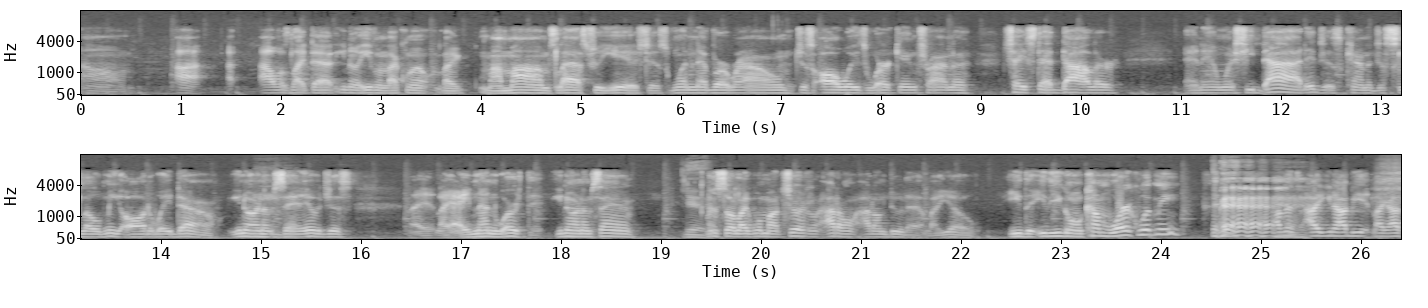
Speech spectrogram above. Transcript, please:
Um, I. I- I was like that, you know, even like when like my mom's last few years, just one never around, just always working, trying to chase that dollar. And then when she died, it just kind of just slowed me all the way down. You know what I'm saying? It was just like like ain't nothing worth it. You know what I'm saying? Yeah, And so like with my children, I don't I don't do that. Like yo, either either you gonna come work with me. I've been, I, you know, I be like I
